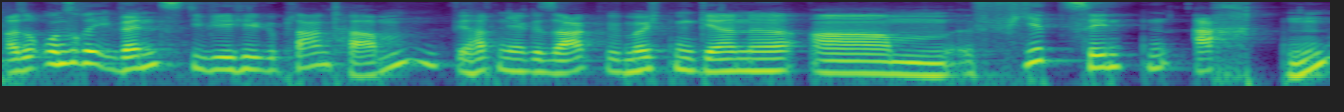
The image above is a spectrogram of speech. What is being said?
Also unsere Events, die wir hier geplant haben, wir hatten ja gesagt, wir möchten gerne am 14.8.,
